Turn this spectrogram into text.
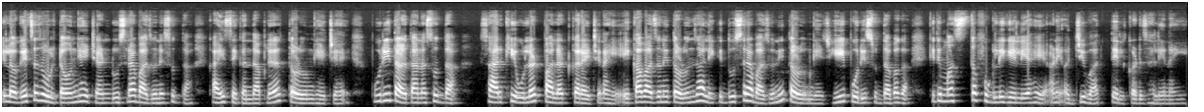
की लगेचच उलटवून घ्यायची आणि दुसऱ्या बाजूने सुद्धा काही सेकंद आपल्याला तळून घ्यायची आहे. पुरी तळताना सुद्धा सारखी उलट पालट करायची नाही. एका बाजूने तळून झाली की दुसऱ्या बाजूने तळून घ्यायची. ही पुरी सुद्धा बघा किती मस्त फुगली गेली आहे आणि अजिबात तेलकट झाली नाही.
